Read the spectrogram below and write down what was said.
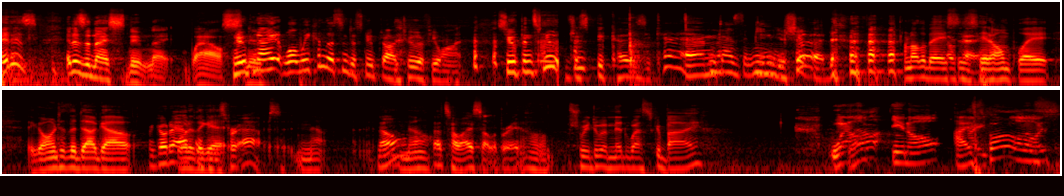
It is. It is a nice Snoop night. Wow. Snoop, night? Well, we can listen to Snoop Dogg too if you want. Soup and Snoop. Just because you can Doesn't mean you should. On all the bases, Okay. hit home plate. They go into the dugout. we go to what do they Applebee's get? for apps. Uh, no. No? No. That's how I celebrate. Oh, Should we do a Midwest goodbye? Well, you know, I suppose.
